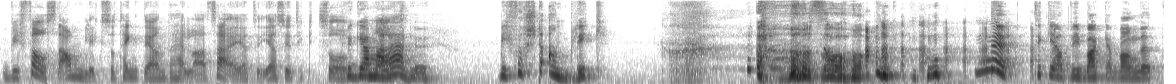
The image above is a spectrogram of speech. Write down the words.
vid första anblick så tänkte jag inte heller att så här, jag, alltså jag tyckte så Hur gammal är du? Vid första anblick? så. nu tycker jag att vi backar bandet.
